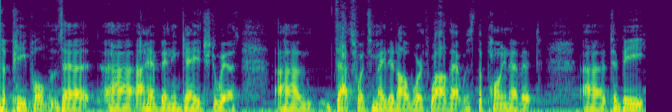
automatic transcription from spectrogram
the people that uh, I have been engaged with. Um, that's what's made it all worthwhile. That was the point of it, uh, to be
